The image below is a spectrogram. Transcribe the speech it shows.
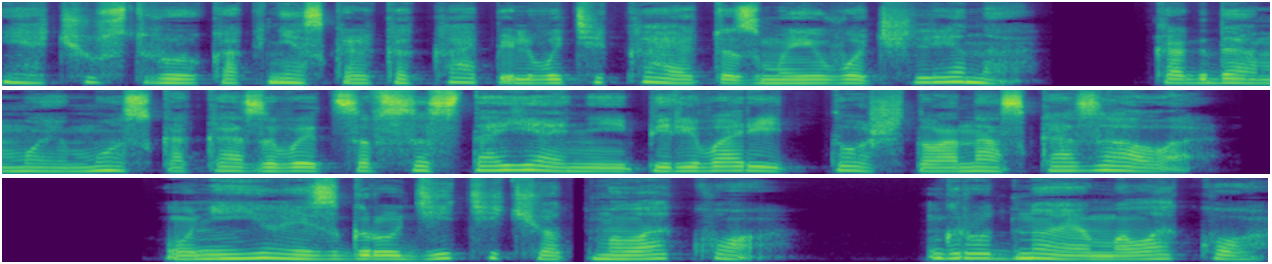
Я чувствую, как несколько капель вытекают из моего члена когда мой мозг оказывается в состоянии переварить то, что она сказала. У нее из груди течет молоко. Грудное молоко.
